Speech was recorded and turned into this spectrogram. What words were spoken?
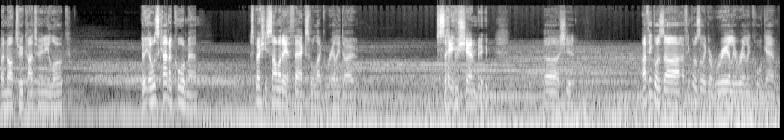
but not too cartoony look. It, it was kind of cool, man. Especially some of the effects were like really dope. Save Shenmue. oh shit. I think it was uh I think it was like a really really cool game.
